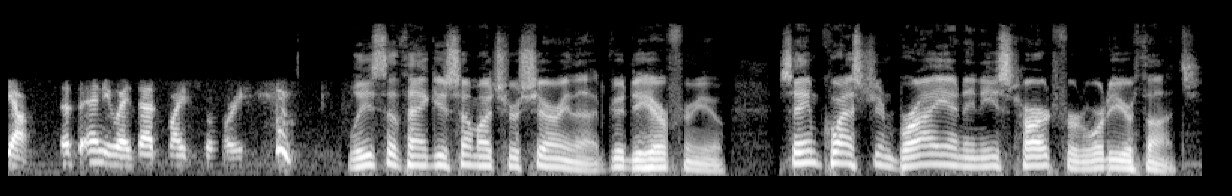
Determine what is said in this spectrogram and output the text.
yeah, that's, anyway, that's my story. Lisa, thank you so much for sharing that. Good to hear from you. Same question, Brian in East Hartford. What are your thoughts?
